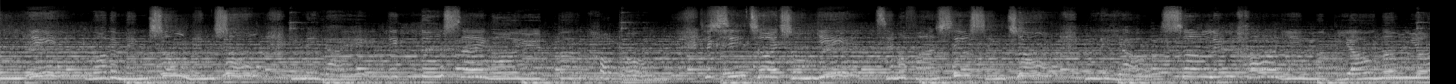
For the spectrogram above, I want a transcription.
重演，我的命中命中越美丽的东西，我越不可碰。历史再重演，这么繁嚣城中，没理由相恋可以没有暗涌。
